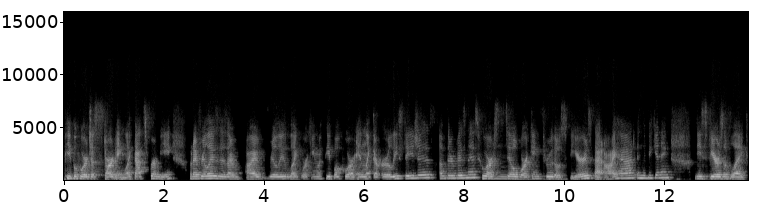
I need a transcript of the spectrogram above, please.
people who are just starting like that's for me what i've realized is i i really like working with people who are in like their early stages of their business who are mm-hmm. still working through those fears that i had in the beginning these fears of like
